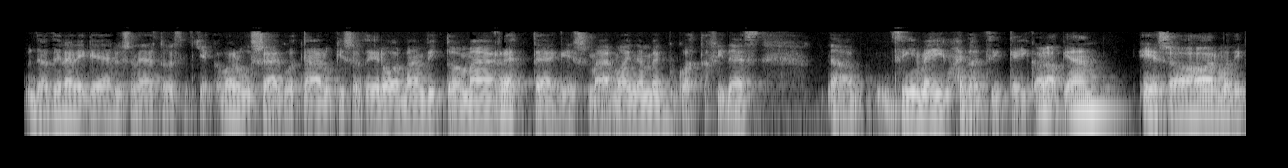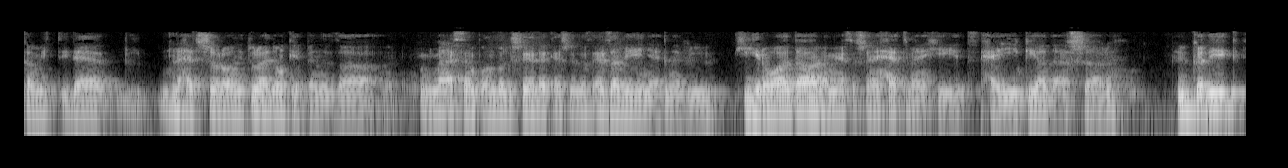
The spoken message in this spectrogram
de azért elég erősen eltorzítják a valóságot. Náluk is, azért Orbán Viktor már retteg, és már majdnem megbukott a Fidesz a címeik, meg a cikkeik alapján. és a harmadik, amit ide lehet sorolni, tulajdonképpen ez a más szempontból is érdekes, ez az Ez a Lényeg nevű híroldal, ami összesen 77 helyi kiadással működik.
